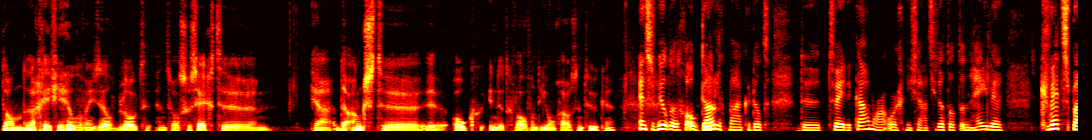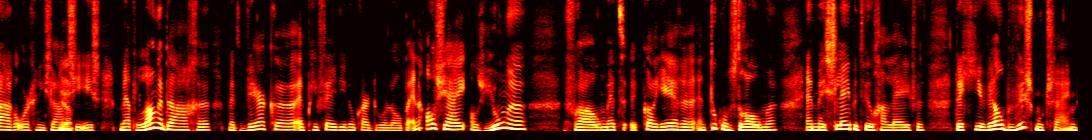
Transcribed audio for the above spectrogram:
dan, dan geef je heel veel van jezelf bloot. En zoals gezegd, eh, ja, de angst uh, ook in het geval van Dion Graus natuurlijk. Hè. En ze wilden ook duidelijk maken dat de Tweede Kamerorganisatie... dat dat een hele kwetsbare organisatie is. Met lange dagen, met werken en privé die in elkaar doorlopen. En als jij als jonge vrouw met eh, carrière en toekomstdromen... en meeslepend wil gaan leven... dat je je wel bewust moet zijn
